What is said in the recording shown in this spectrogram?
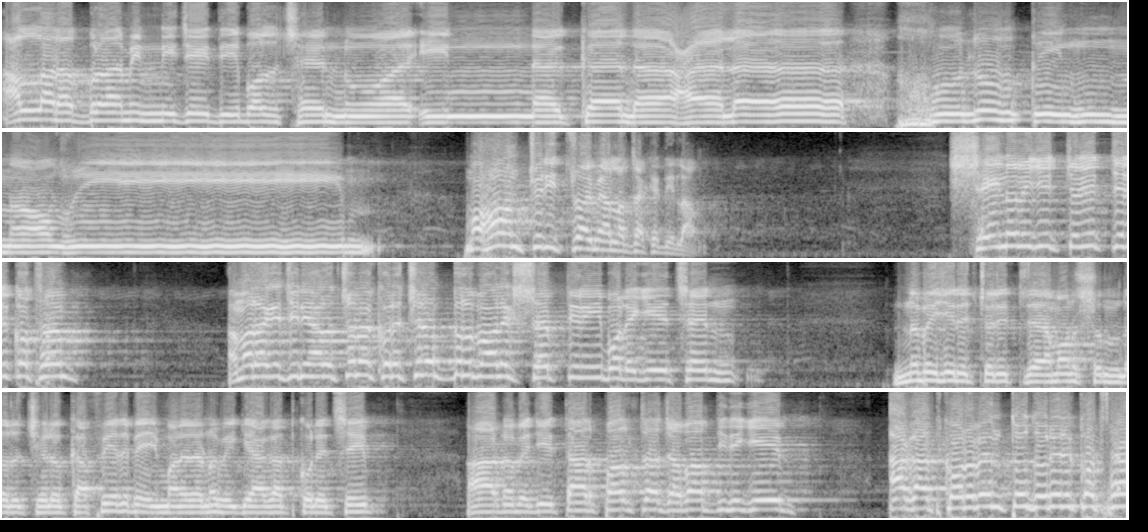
আল্লাহ রাব্বুল নিজেই দিয়ে বলছেন মহান চরিত্র আমি আল্লাহ যাকে দিলাম। সেই নবীজির চরিত্রের কথা আমার আগে যিনি আলোচনা করেছেন, আব্দুল মালিক সাহেব তিনি বলে গিয়েছেন, নবীজির চরিত্র এমন সুন্দর ছিল, কাফের বেঈমানেরা নবীকে আঘাত করেছে। আর নবীজি তার পাল্টা জবাব দিতে গিয়ে আঘাত করবেন তো দূরের কথা।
